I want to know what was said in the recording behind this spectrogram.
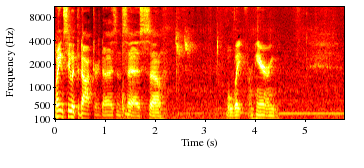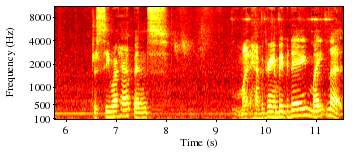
waiting to see what the doctor does and says. So, we'll wait from here and just see what happens. Might have a grandbaby day, might not.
